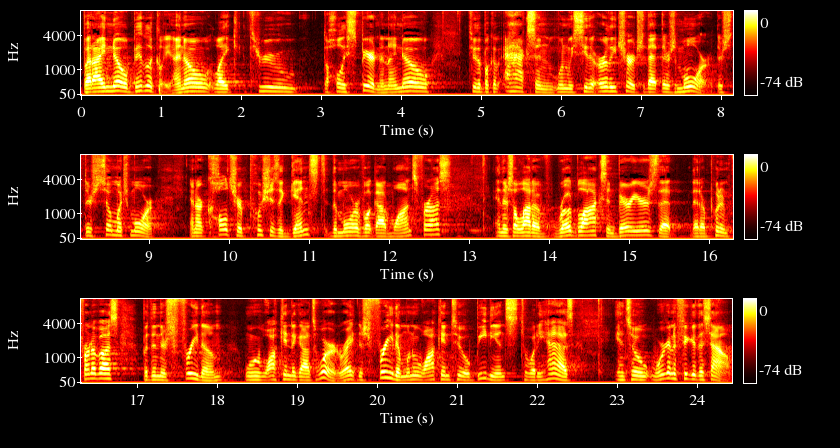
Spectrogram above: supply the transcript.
but I know biblically, I know like through the Holy Spirit, and I know through the book of Acts and when we see the early church that there's more. There's there's so much more. And our culture pushes against the more of what God wants for us and there's a lot of roadblocks and barriers that, that are put in front of us, but then there's freedom when we walk into God's Word, right? There's freedom when we walk into obedience to what He has. And so we're going to figure this out.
